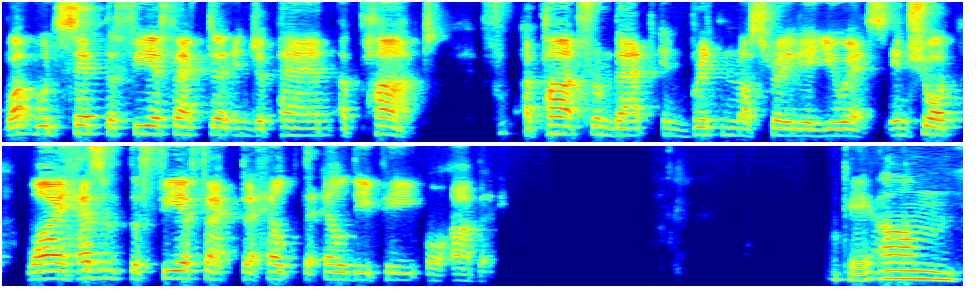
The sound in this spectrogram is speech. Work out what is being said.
What would set the fear factor in Japan apart apart from that in Britain, Australia, US? In short, why hasn't the fear factor helped the LDP or Abe? Okay. Um,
